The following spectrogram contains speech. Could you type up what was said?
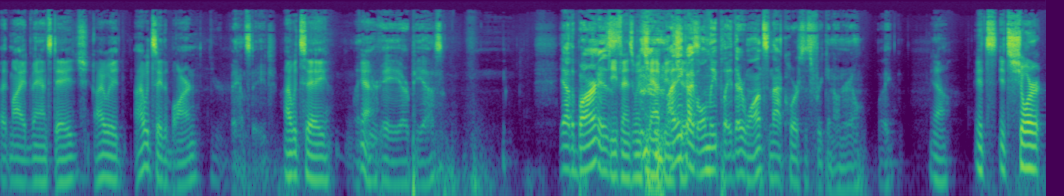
at my advanced age, I would, I would say the barn. your advanced age, I would say, like yeah, your AARPS. yeah, the barn is. defense wins championships. I think I've only played there once, and that course is freaking unreal. Like, Yeah, it's it's short.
